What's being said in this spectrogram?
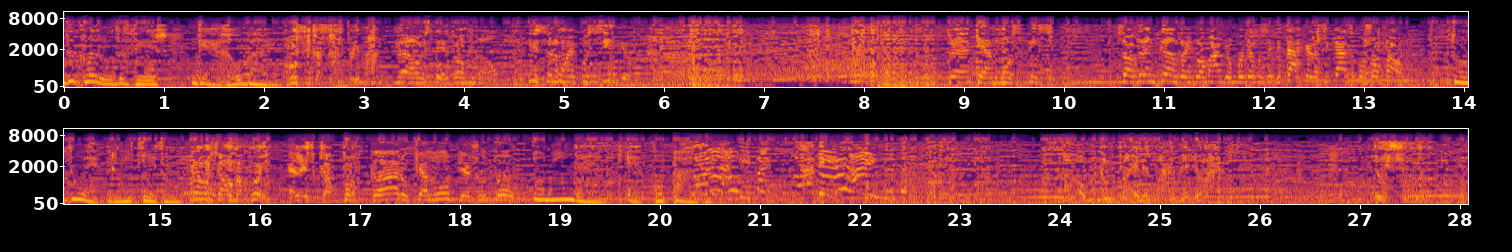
declarou de vez guerra ao bem. Vou se casar, prima. Não, Estevão, não. Isso não é possível. Tranque é num hospício. Só trancando a Indomável podemos evitar que ela se case com João Paulo. Tudo é permitido onde a Alma foi? Ela escapou. Claro que a Lupe ajudou. e ninguém é culpado. Sobe, vai, sobe! Ai, A Alma não vai levar a melhor. Eu juro.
